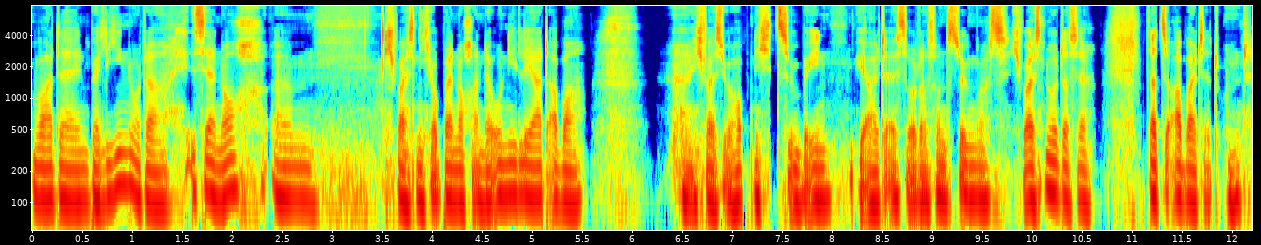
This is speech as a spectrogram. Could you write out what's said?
war der in Berlin oder ist er noch? Ähm, ich weiß nicht, ob er noch an der Uni lehrt, aber ich weiß überhaupt nichts über ihn, wie alt er ist oder sonst irgendwas. Ich weiß nur, dass er dazu arbeitet und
